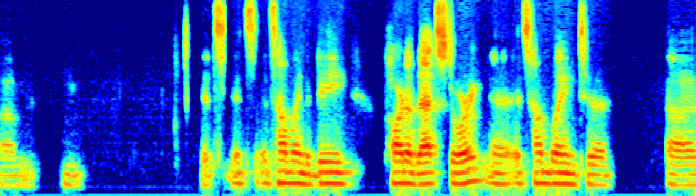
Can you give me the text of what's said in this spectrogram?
um, it's, it's, it's humbling to be part of that story. Uh, it's humbling to uh,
